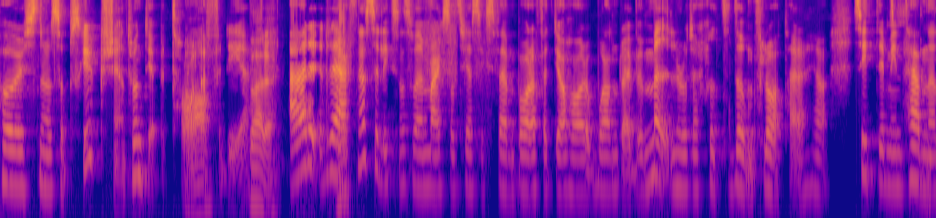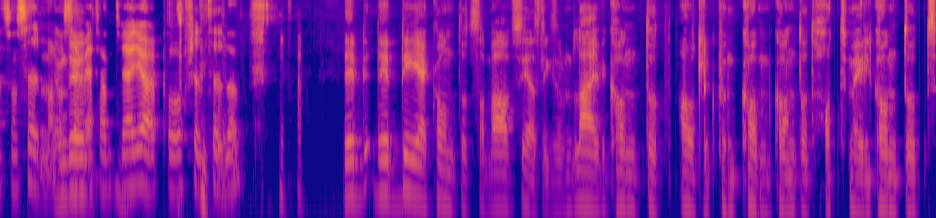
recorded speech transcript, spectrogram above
personal subscription? Jag tror inte jag betalar Ja, för det. Är det. Är, räknas det liksom som en Microsoft 365 bara för att jag har OneDrive och mail? Nu låter jag skitdum, förlåt här. Jag sitter i min tenant som Simon men och sen det- vet jag inte vad jag gör på fritiden. Det är, det är det kontot som avses, liksom live-kontot, outlook.com-kontot, hotmail-kontot.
